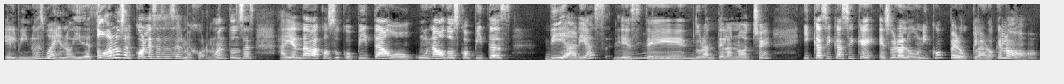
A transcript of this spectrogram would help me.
el vino es bueno y de todos los alcoholes ese es el mejor, ¿no? Entonces ahí andaba con su copita o una o dos copitas diarias, este, mm. durante la noche y casi casi que eso era lo único, pero claro que lo,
